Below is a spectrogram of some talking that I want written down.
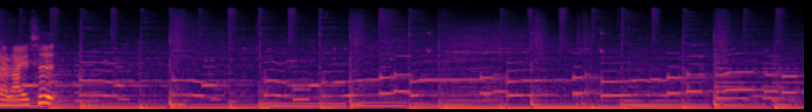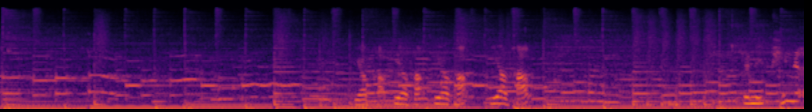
再来一次，不要跑，不要跑，不要跑，跟你拼了！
